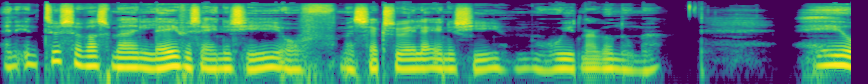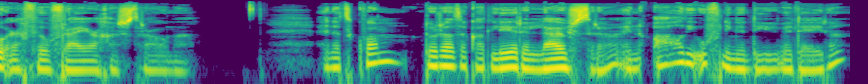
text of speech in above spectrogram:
En intussen was mijn levensenergie, of mijn seksuele energie, hoe je het maar wil noemen, heel erg veel vrijer gaan stromen. En het kwam doordat ik had leren luisteren in al die oefeningen die we deden,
